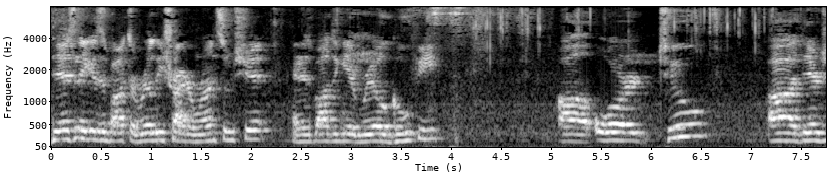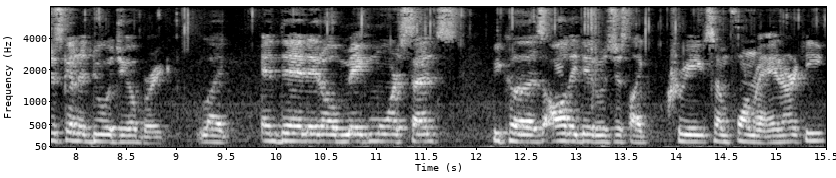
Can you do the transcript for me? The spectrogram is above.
this nigga's about to really try to run some shit and is about to get real goofy. Uh, or two, uh, they're just gonna do a jailbreak, like, and then it'll make more sense because all they did was just like create some form of anarchy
